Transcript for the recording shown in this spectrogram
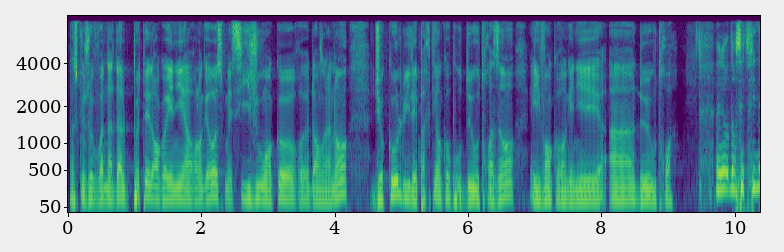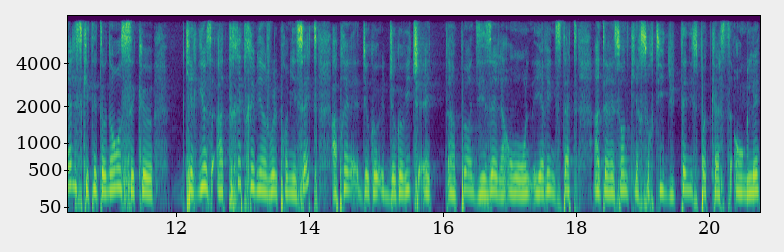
Parce que je vois Nadal peut-être encore gagner un Roland Garros, mais s'il joue encore euh, dans un an, Djoko, lui, il est parti encore pour deux ou trois ans et il va encore en gagner un, deux ou trois. Alors, dans cette finale, ce qui est étonnant, c'est que Kyrgios a très très bien joué le premier set. Après, Djokovic est un peu un diesel. Hein. il y avait une stat intéressante qui est ressortie du tennis podcast anglais.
